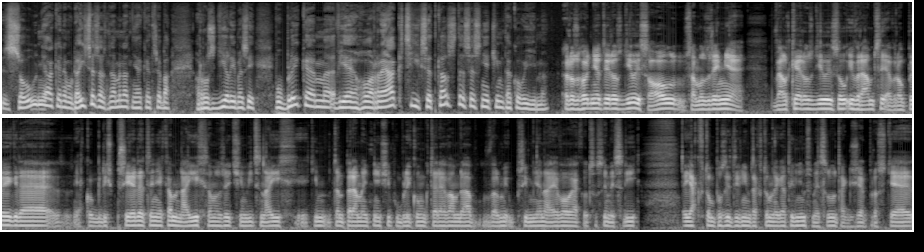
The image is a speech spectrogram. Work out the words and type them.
jsou nějaké, nebo dají se zaznamenat nějaké třeba rozdíly mezi publikem v jeho reakcích? Setkal jste se s něčím takovým? Rozhodně ty rozdíly jsou. Samozřejmě Velké rozdíly jsou i v rámci Evropy, kde jako když přijedete někam na jich, samozřejmě čím víc na jich, tím temperamentnější publikum, které vám dá velmi upřímně najevo, jako co si myslí jak v tom pozitivním, tak v tom negativním smyslu, takže prostě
